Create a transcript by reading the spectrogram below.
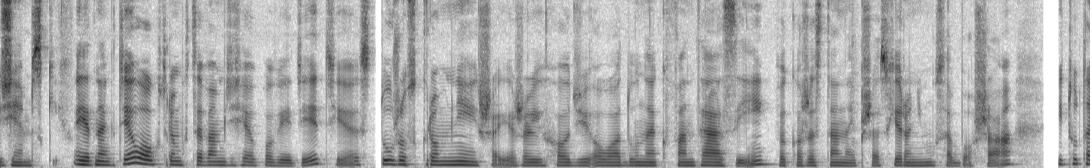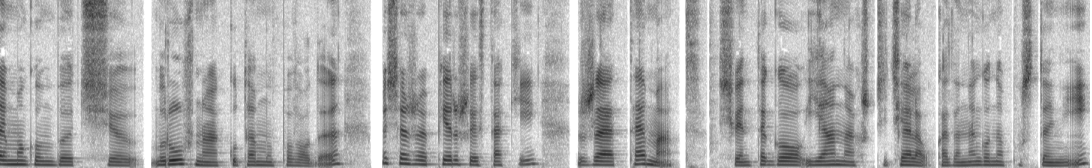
ziemskich. Jednak dzieło, o którym chcę Wam dzisiaj opowiedzieć, jest dużo skromniejsze, jeżeli chodzi o ładunek fantazji wykorzystanej przez Hieronimusa Boscha i tutaj mogą być e, różne ku temu powody. Myślę, że pierwszy jest taki, że temat świętego Jana Chrzciciela ukazanego na pustyni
